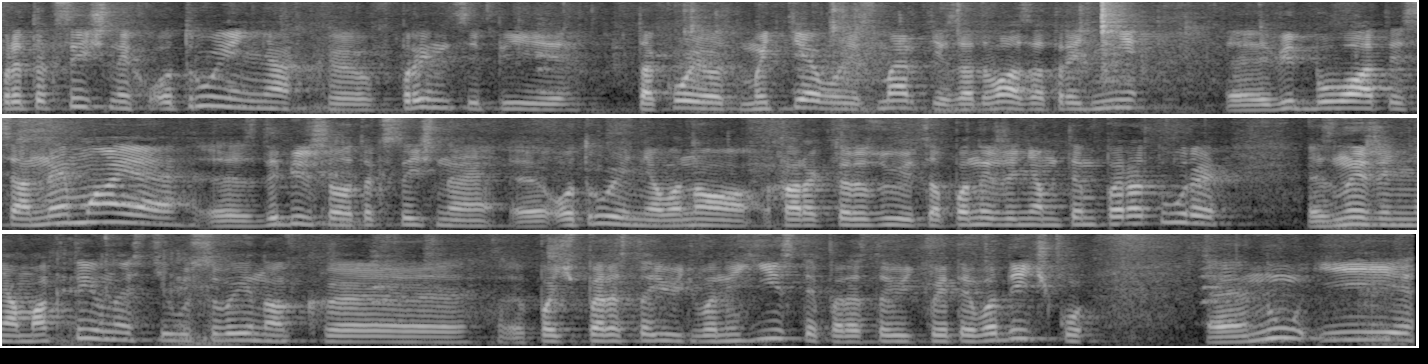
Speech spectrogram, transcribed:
при токсичних отруєннях, в принципі, такої от миттєвої смерті за 2-3 дні відбуватися не має. Е, Здебільшого токсичне е, отруєння воно характеризується пониженням температури, зниженням активності у свинок, е, перестають вони їсти, перестають пити водичку. Е, Ну і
